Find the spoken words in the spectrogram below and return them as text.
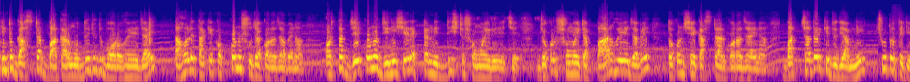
কিন্তু গাছটা বাঁকার মধ্যে যদি বড় হয়ে যায়, তাহলে তাকে কখনো সোজা করা যাবে না। অর্থাৎ যে কোনো জিনিসের একটা নির্দিষ্ট সময় রয়েছে। যখন সময়টা পার হয়ে যাবে, তখন সে কাজটা আর করা যায় না। বাচ্চাদেরকে যদি আপনি ছোট থেকে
